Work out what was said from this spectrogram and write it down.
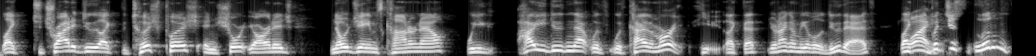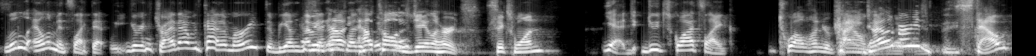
like to try to do like the tush push and short yardage. No James Conner now. We how are you doing that with with Kyler Murray? He, like that, you're not going to be able to do that. Like, Why? but just little little elements like that. You're going to try that with Kyler Murray to be under I mean, how, how tall push? is Jalen Hurts? Six one. Yeah, d- dude squats like twelve hundred pounds. Kyler. Murray's stout.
